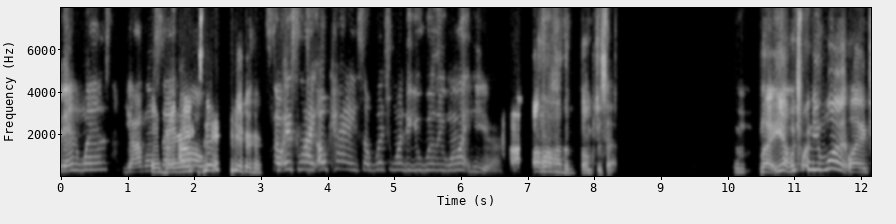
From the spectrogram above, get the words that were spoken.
Finn wins, y'all gonna And say, Barry oh. So it's like, okay, so which one do you really want here? Oh, the bump just happened. Like, yeah, which one do you want? Like,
